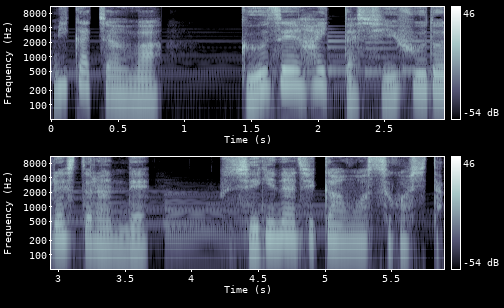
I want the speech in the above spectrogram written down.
ミカちゃんは偶然入ったシーフードレストランで不思議な時間を過ごした。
